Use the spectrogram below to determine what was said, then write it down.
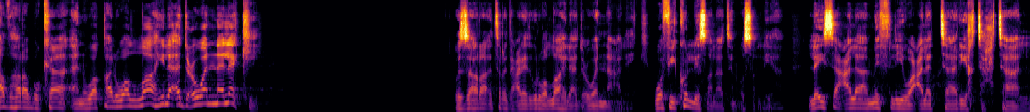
أظهر بكاء وقال والله لأدعون لك. والزهراء ترد عليه تقول والله لأدعون عليك. وفي كل صلاة أصليها. ليس على مثلي وعلى التاريخ تحتال.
